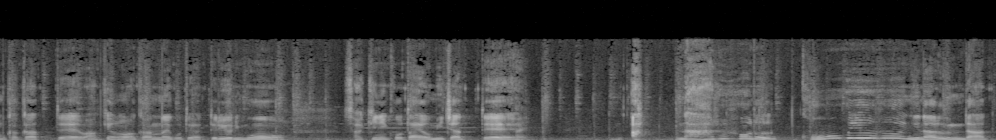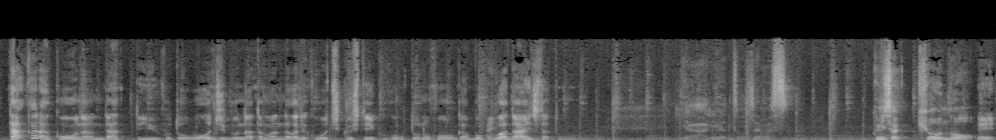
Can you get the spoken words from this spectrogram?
もかかってわけのわかんないことやってるよりも先に答えを見ちゃって、はい。あなるほどこういうふうになるんだ。だからこうなんだっていうことを自分の頭の中で構築していくことの方が僕は大事だと思う。いやありがとうございます。国さん今日のえ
